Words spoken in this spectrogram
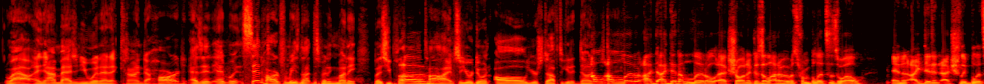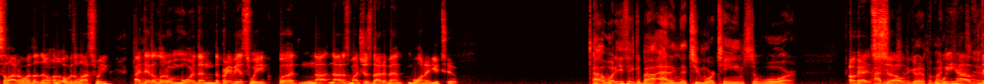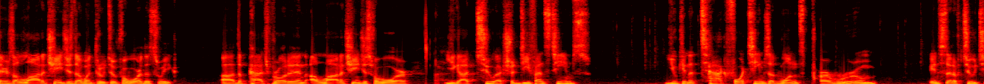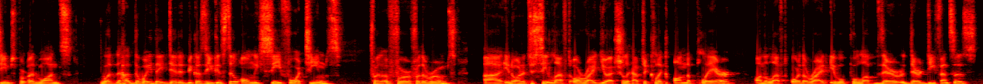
wow, and I imagine you went at it kind of hard, as in and said hard for me is not the spending money, but as you play all the time, so you were doing all your stuff to get it done. A, a little, I, I did a little extra on it because a lot of it was from Blitz as well, and I didn't actually blitz a lot over the over the last week. I did a little more than the previous week, but not not as much as that event wanted you to. Oh, what do you think about adding the two more teams to war? Okay, so sure to go in and put my we have in. there's a lot of changes that went through to for war this week. Uh, the patch brought in a lot of changes for war. You got two extra defense teams. You can attack four teams at once per room instead of two teams at once. What the, the way they did it because you can still only see four teams for the- for for the rooms. Uh, in order to see left or right, you actually have to click on the player on the left or the right. It will pull up their their defenses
